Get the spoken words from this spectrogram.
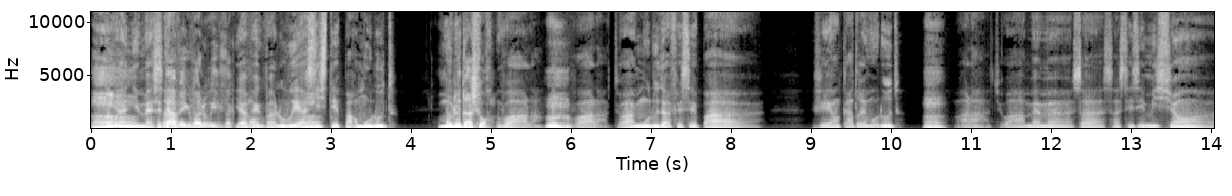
Animait C'était avec Valou, Et exactement. avec Valou et Mhm. assisté par Mouloud. Mouloud Achour. Voilà. Mhm. Voilà. Tu vois, Mouloud a fait ses pas. euh, J'ai encadré Mouloud. Mhm. Voilà. Tu vois, même euh, ça, ça, ses émissions euh,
